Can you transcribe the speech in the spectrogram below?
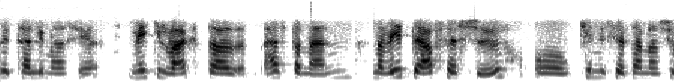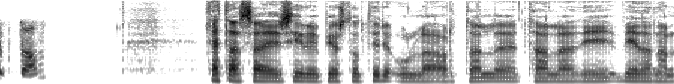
Við teljum að það sé mikilvægt að hestamenn viti af þessu og kynni sér þannan sjúkdóm. Þetta sagði Sýru Björnstóttir, Úla Árdal talaði við hann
